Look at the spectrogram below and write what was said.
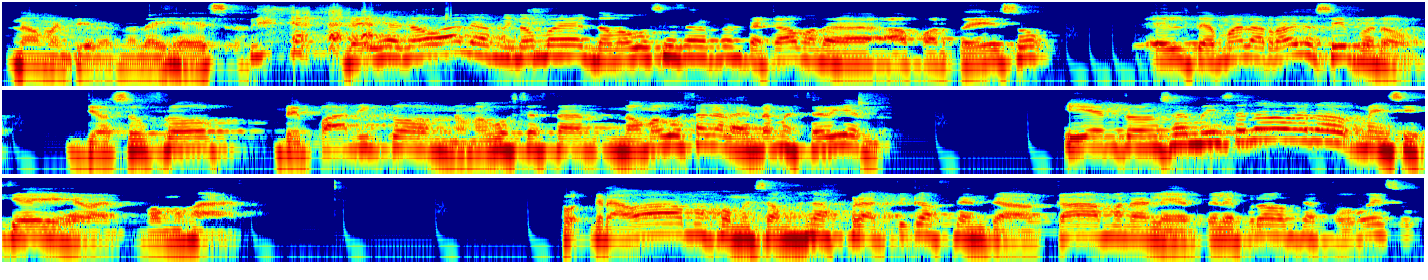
No, mentira, no le dije eso. Le dije, no, vale, a mí no me, no me gusta estar frente a cámara. Aparte de eso, el tema de la radio sí, pero yo sufro de pánico, no me gusta estar, no me gusta que la gente me esté viendo. Y entonces me dice, no, bueno, me insistió y dije, bueno, vamos a grabamos, comenzamos las prácticas frente a cámara, leer teleprompter, todo eso.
